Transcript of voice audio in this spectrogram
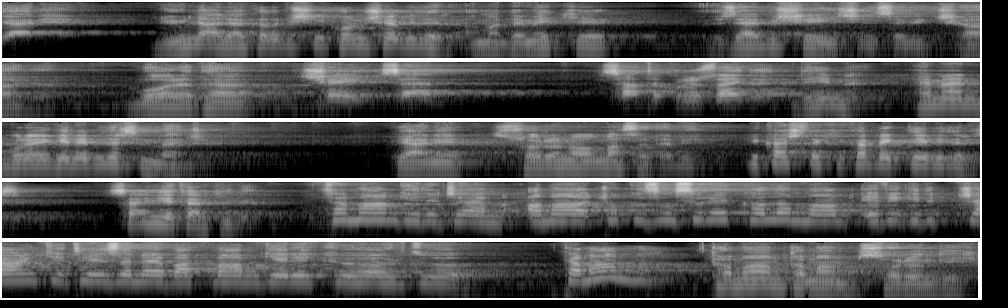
Yani düğünle alakalı bir şey konuşabilir ama demek ki özel bir şey için seni çağırıyor. Bu arada şey sen Santa Cruz'daydın değil mi? Hemen buraya gelebilirsin bence. Yani sorun olmazsa tabii. Birkaç dakika bekleyebiliriz. Sen yeter ki gel. tamam geleceğim ama çok uzun süre kalamam. Eve gidip Canki teyzeme bakmam gerekiyordu. Tamam mı? Tamam tamam sorun değil.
